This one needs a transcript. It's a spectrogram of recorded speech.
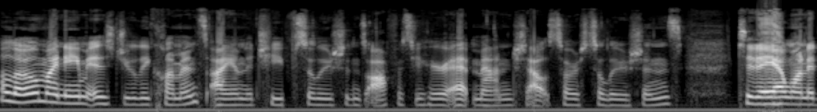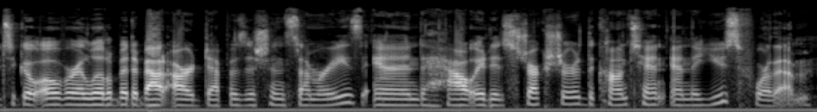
Hello, my name is Julie Clements. I am the Chief Solutions Officer here at Managed Outsourced Solutions. Today I wanted to go over a little bit about our deposition summaries and how it is structured, the content, and the use for them.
